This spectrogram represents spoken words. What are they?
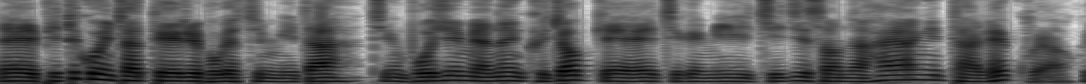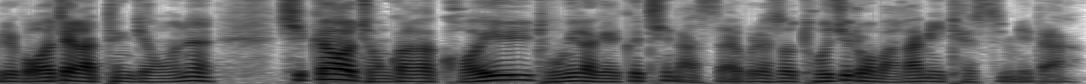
네, 비트코인 차트를 보겠습니다. 지금 보시면은 그저께 지금 이 지지선을 하향 이탈을 했고요. 그리고 어제 같은 경우는 시가와 종가가 거의 동일하게 끝이 났어요. 그래서 도지로 마감이 됐습니다.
